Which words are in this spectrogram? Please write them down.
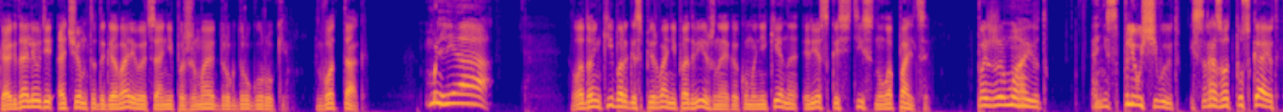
Когда люди о чем-то договариваются, они пожимают друг другу руки. Вот так. «Мля!» Ладонь киборга, сперва неподвижная, как у манекена, резко стиснула пальцы. «Пожимают! Они сплющивают и сразу отпускают!»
